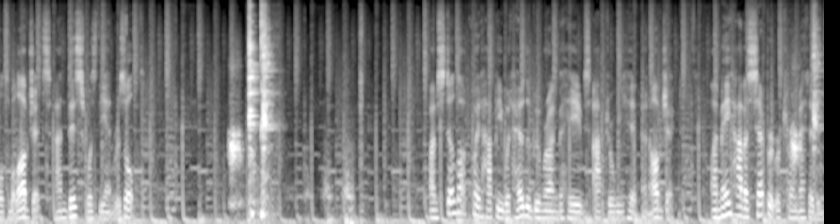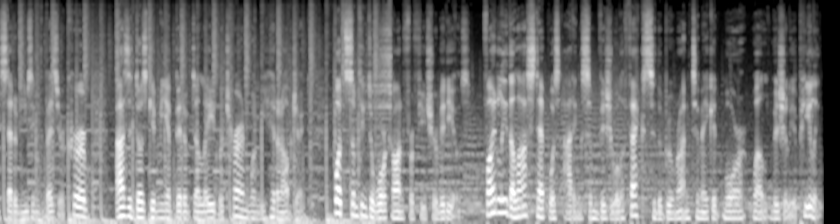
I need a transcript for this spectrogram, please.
multiple objects and this was the end result. I'm still not quite happy with how the boomerang behaves after we hit an object. I may have a separate return method instead of using the Bezier curve, as it does give me a bit of delayed return when we hit an object, but something to work on for future videos. Finally, the last step was adding some visual effects to the boomerang to make it more, well, visually appealing.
